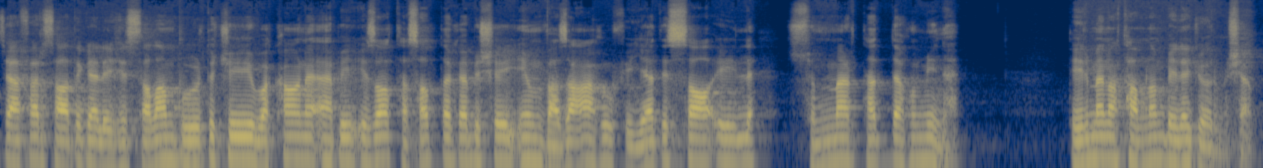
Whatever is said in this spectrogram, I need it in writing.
Cəfər Sadiq əleyhissalam buyurdu ki, və kanə əbi iza təsaddaqa bi şeyin vəza'ahu fi yədis sail sümmər təddəhu minə. Deyir, mən atamdan belə görmüşəm.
